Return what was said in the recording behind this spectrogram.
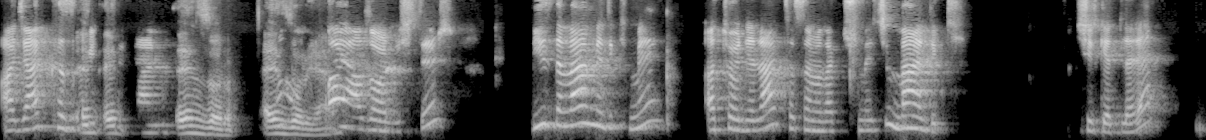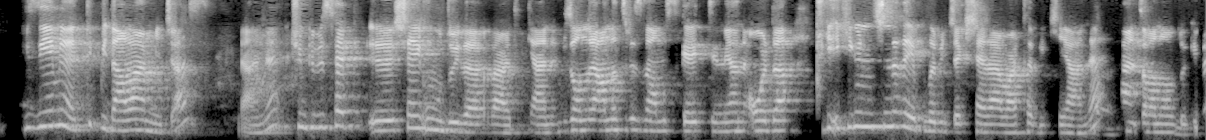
acayip kazık en, bir en, yani. En zoru. En Ama zoru yani. Bayağı zor bir iştir. Biz de vermedik mi atölyeler tasarım olarak düşünme için verdik şirketlere. Biz yemin ettik bir daha vermeyeceğiz. Yani çünkü biz hep e, şey umuduyla verdik yani. Biz onlara anlatırız ne olması gerektiğini. Yani orada çünkü iki gün içinde de yapılabilecek şeyler var tabii ki yani. Her zaman olduğu gibi.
